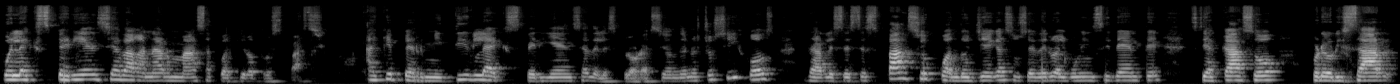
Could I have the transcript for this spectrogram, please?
pues la experiencia va a ganar más a cualquier otro espacio. Hay que permitir la experiencia de la exploración de nuestros hijos, darles ese espacio cuando llega a suceder algún incidente, si acaso priorizar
